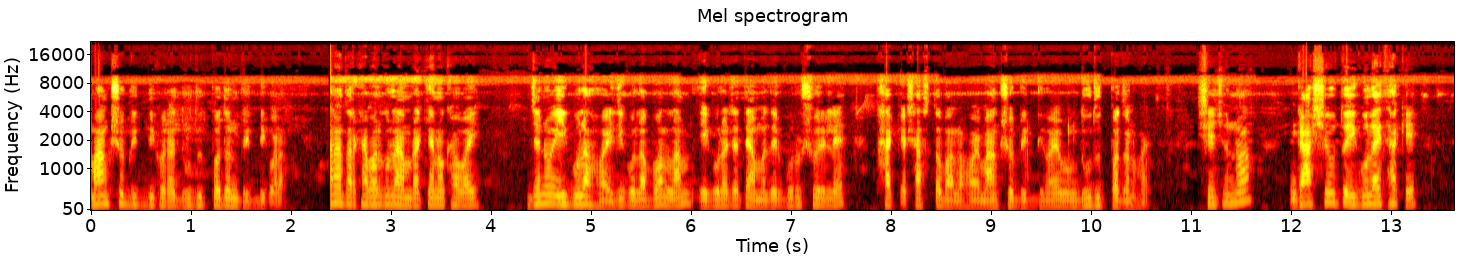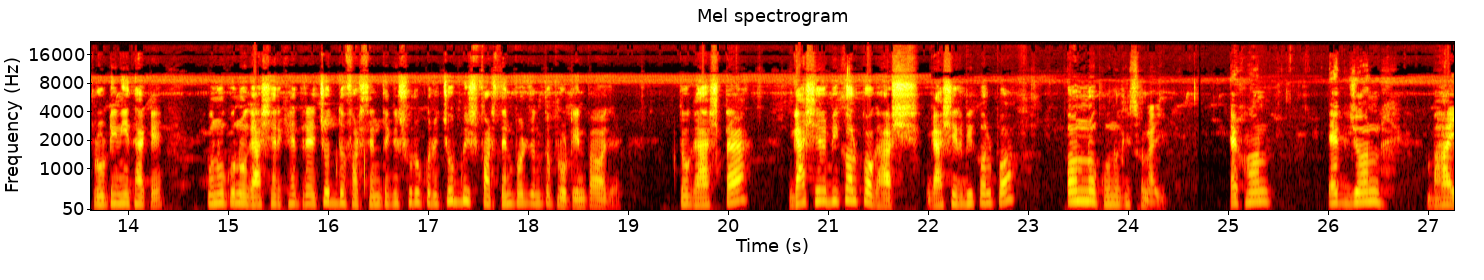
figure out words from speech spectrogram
মাংস বৃদ্ধি করা, দুধ উৎপাদন বৃদ্ধি করা। দানাদার খাবারগুলো আমরা কেন খাওয়াই? যেন এইগুলা হয়, যেগুলা বললাম, এগুলা যাতে আমাদের গরুর শরীরে থাকে, স্বাস্থ্য ভালো হয়, মাংস বৃদ্ধি হয় এবং দুধ উৎপাদন হয়। সেই জন্য ঘাসেও তো এগুলাই থাকে প্রোটিনই থাকে। কোনো কোনো ঘাসের ক্ষেত্রে চোদ্দ পার্সেন্ট থেকে শুরু করে চব্বিশ পার্সেন্ট পর্যন্ত প্রোটিন পাওয়া যায়। তো ঘাসটা ঘাসের বিকল্প ঘাস, ঘাসের বিকল্প অন্য কোনো কিছু নাই। এখন একজন ভাই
